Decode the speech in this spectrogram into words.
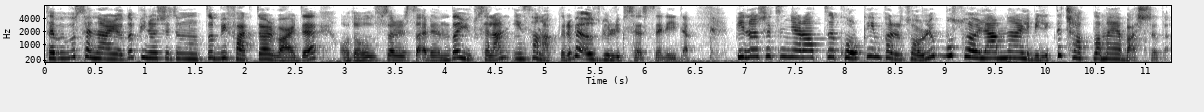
Tabi bu senaryoda Pinochet'in unuttuğu bir faktör vardı. O da uluslararası arenada yükselen insan hakları ve özgürlük sesleriydi. Pinochet'in yarattığı korku imparatorluğu bu söylemlerle birlikte çatlamaya başladı.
